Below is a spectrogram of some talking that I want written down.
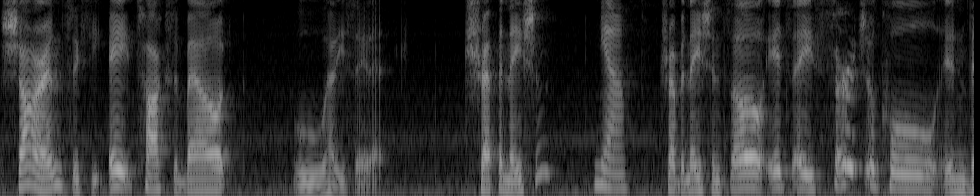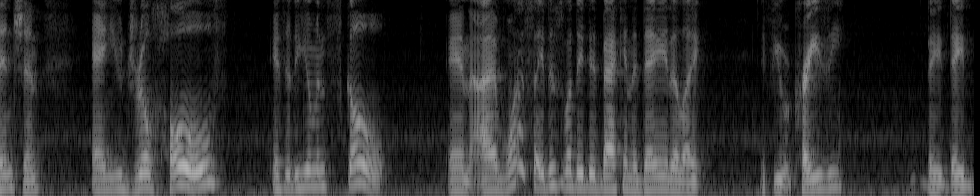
Sharon, 68, talks about, ooh, how do you say that? Trepanation? Yeah. Trepanation. So it's a surgical invention, and you drill holes into the human skull. And I want to say this is what they did back in the day to like, if you were crazy, they they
